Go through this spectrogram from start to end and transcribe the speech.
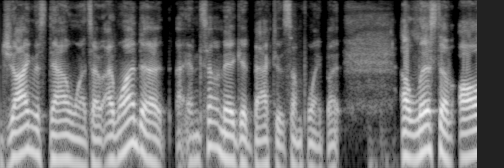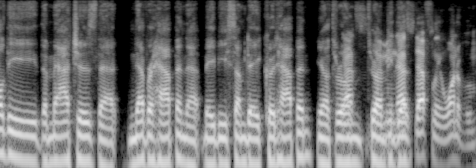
jotting this down once. I, I wanted to, and someone may get back to at some point, but a list of all the the matches that never happened that maybe someday could happen. You know, throw that's, them. Throw I mean, that's definitely one of them.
